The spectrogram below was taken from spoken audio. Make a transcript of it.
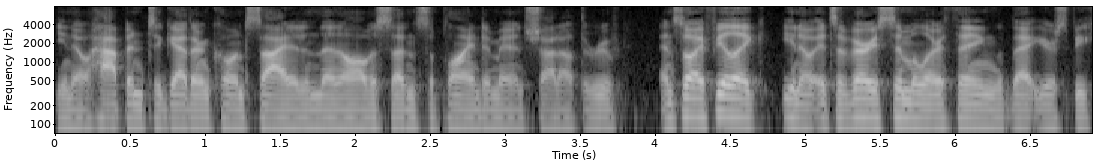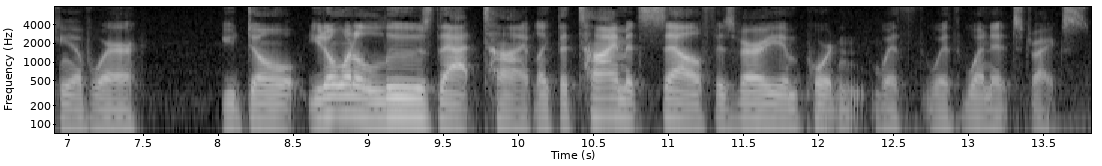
you know, happened together and coincided, and then all of a sudden supply and demand shot out the roof. And so I feel like you know it's a very similar thing that you're speaking of, where you don't you don't want to lose that time. Like the time itself is very important with with when it strikes.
